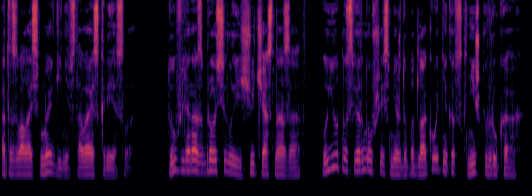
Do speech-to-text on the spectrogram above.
отозвалась Мэгги, не вставая с кресла. Туфли она сбросила еще час назад, уютно свернувшись между подлокотников с книжкой в руках.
